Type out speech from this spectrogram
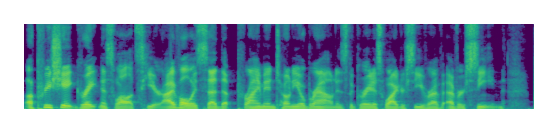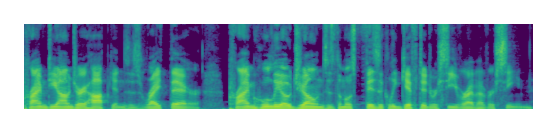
appreciate greatness while it's here. I've always said that prime Antonio Brown is the greatest wide receiver I've ever seen. Prime DeAndre Hopkins is right there. Prime Julio Jones is the most physically gifted receiver I've ever seen.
